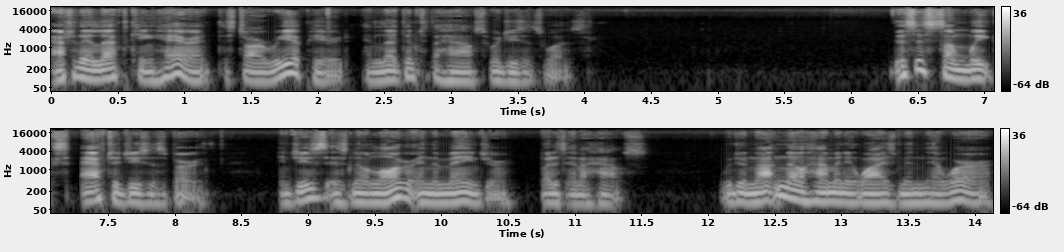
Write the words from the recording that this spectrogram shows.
After they left King Herod, the star reappeared and led them to the house where Jesus was. This is some weeks after Jesus' birth, and Jesus is no longer in the manger, but is in a house. We do not know how many wise men there were,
